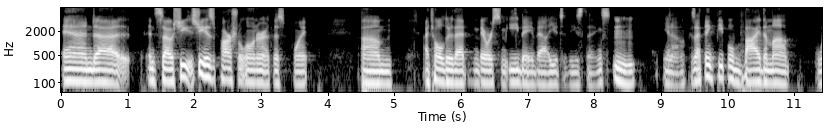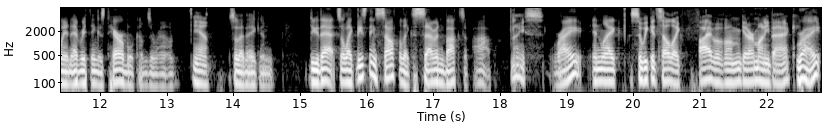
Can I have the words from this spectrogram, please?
and uh, and so she she is a partial owner at this point. Um, I told her that there was some eBay value to these things, mm-hmm. you know, because I think people buy them up when everything is terrible comes around, Yeah. so that they can do that. So like these things sell for like seven bucks a pop, Nice. right? And like So we could sell like five of them, get our money back, right,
